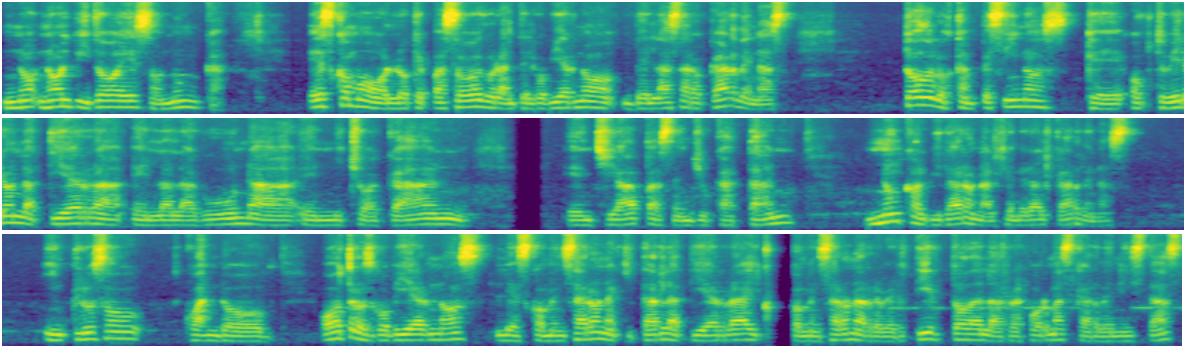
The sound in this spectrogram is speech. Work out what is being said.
no, no olvidó eso nunca es como lo que pasó durante el gobierno de Lázaro Cárdenas. Todos los campesinos que obtuvieron la tierra en la laguna, en Michoacán, en Chiapas, en Yucatán, nunca olvidaron al general Cárdenas. Incluso cuando otros gobiernos les comenzaron a quitar la tierra y comenzaron a revertir todas las reformas cardenistas,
